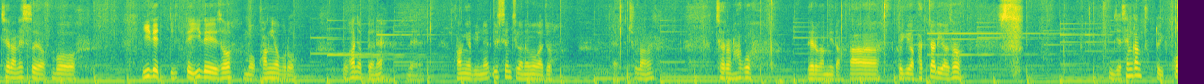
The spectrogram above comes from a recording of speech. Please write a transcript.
채를 안 했어요. 뭐 2대 1대 2대에서 뭐 광엽으로 또 환엽변에 네, 광엽이면 1cm가 넘어가죠. 네, 그 출란을 채란하고 내려갑니다. 아 거기가 밭자리여서 이제 생강축도 있고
